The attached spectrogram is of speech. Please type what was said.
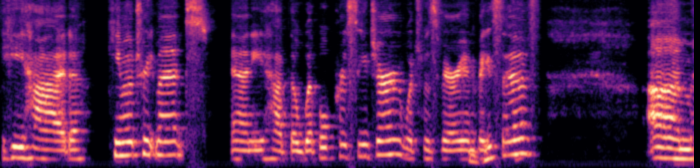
he had chemo treatment and he had the Whipple procedure, which was very Mhm. invasive. Um,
